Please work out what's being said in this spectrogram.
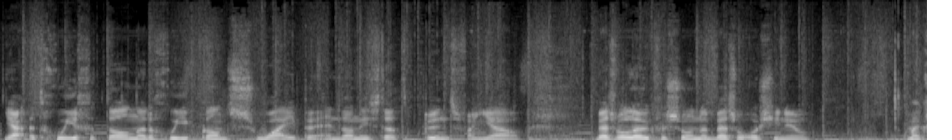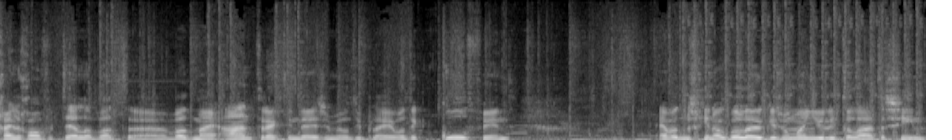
ja, het goede getal naar de goede kant swipen. En dan is dat punt van jou. Best wel leuk verzonnen, best wel origineel. Maar ik ga je gewoon vertellen wat, uh, wat mij aantrekt in deze multiplayer. Wat ik cool vind. En wat misschien ook wel leuk is om aan jullie te laten zien.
